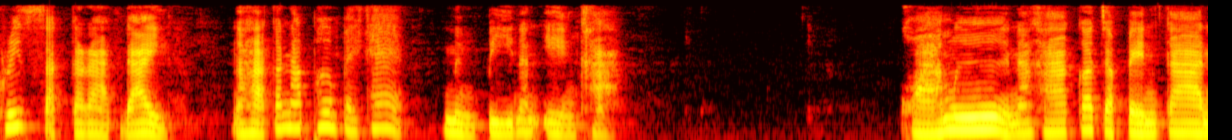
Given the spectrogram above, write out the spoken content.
คริสต์ศักราชใดนะคะ ก็นับเพิ่มไปแค่ 1 ปีนั่นเองค่ะ ขวามือนะคะก็จะเป็นการ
